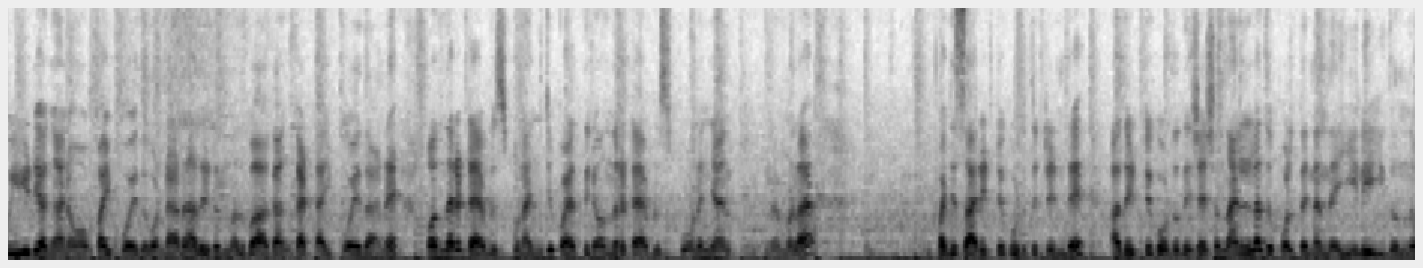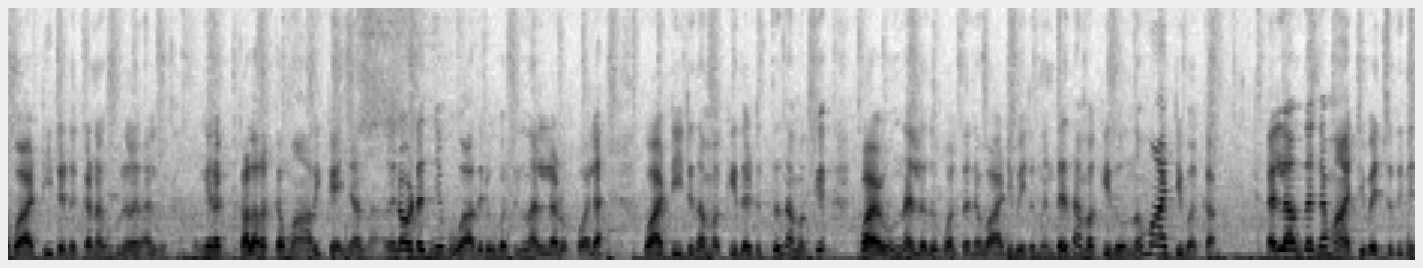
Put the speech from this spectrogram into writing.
വീഡിയോ അങ്ങനെ ഓഫായി പോയത് കൊണ്ടാണ് അത് ഇടുന്നത്. ഭാഗം അങ്ങ് കട്ടായി പോയതാണ്. ഒന്നര ടേബിൾ സ്പൂൺ അഞ്ച് പഴത്തിന് ഒന്നര ടേബിൾ സ്പൂൺ ഞാൻ നമ്മളെ പഞ്ചസാര ഇട്ട് കൊടുത്തിട്ടുണ്ട്. അത് ഇട്ട് കൊടുത്തതിന് ശേഷം നല്ലതുപോലെ തന്നെ നെയ്യിൽ ഇതൊന്ന് വാട്ടിയിട്ടെടുക്കണം. ഇങ്ങനെ കളറൊക്കെ മാറിക്കഴിഞ്ഞാൽ അങ്ങനെ ഉടഞ്ഞു പോകാതെ രൂപത്തിൽ നല്ല പോലെ വാട്ടിയിട്ട് നമുക്കിതെടുത്ത് നമുക്ക് പഴവും നല്ലതുപോലെ തന്നെ വാടി വരുന്നുണ്ട്. നമുക്കിതൊന്ന് മാറ്റി വെക്കാം. എല്ലാം തന്നെ മാറ്റി വെച്ചതിന്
